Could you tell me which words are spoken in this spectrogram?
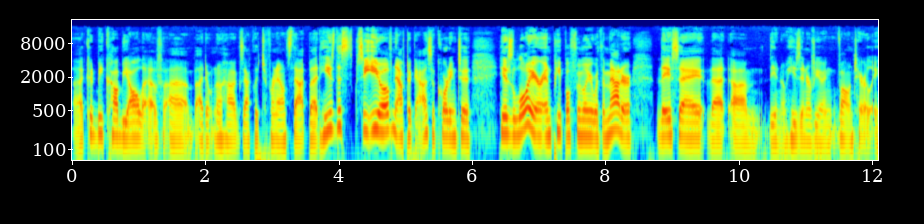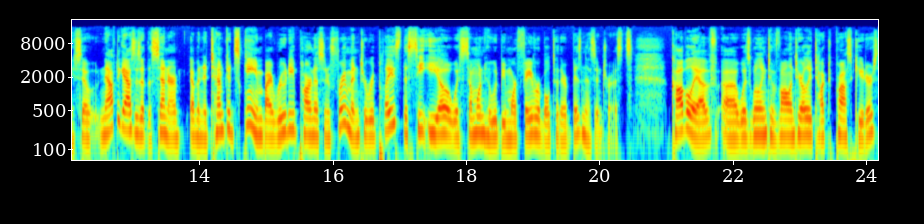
Uh, could be Kabyalev. Um, I don't know how exactly to pronounce that, but he's the CEO of Naftogaz. According to his lawyer and people familiar with the matter, they say that um, you know he's interviewing voluntarily. So Naftogaz is at the center of an attempted scheme by Rudy Parnas and Fruman to replace the CEO with someone who would be more favorable to their business interests. Kabalyev uh, was willing to voluntarily talk to prosecutors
